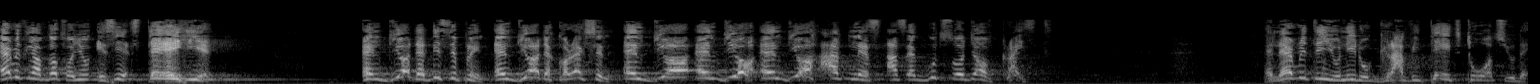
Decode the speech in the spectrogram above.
Everything I've got for you is here. Stay here. Endure the discipline. Endure the correction. Endure, endure, endure hardness as a good soldier of Christ. And everything you need will gravitate towards you there.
